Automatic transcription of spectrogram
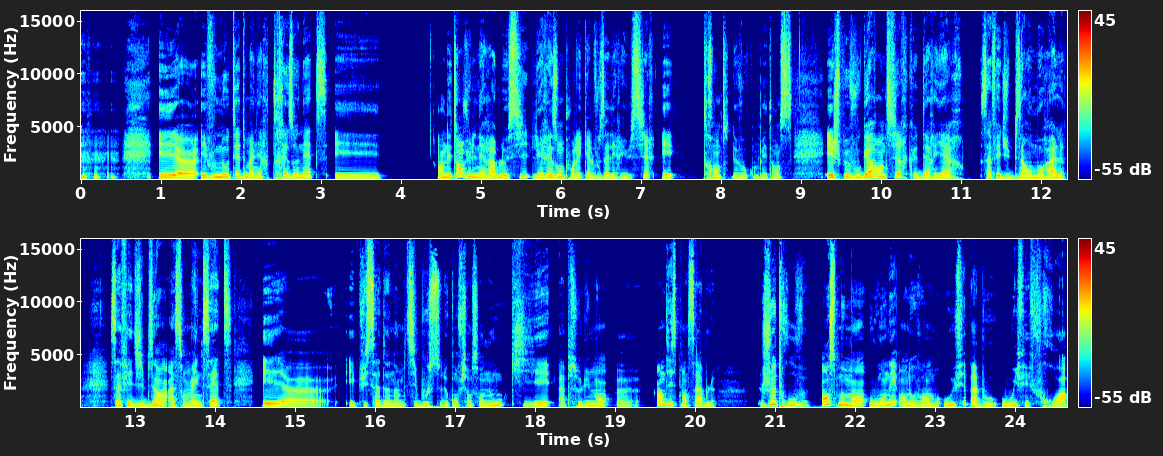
et, euh, et vous notez de manière très honnête et en étant vulnérable aussi les raisons pour lesquelles vous allez réussir et 30 de vos compétences. Et je peux vous garantir que derrière, ça fait du bien au moral, ça fait du bien à son mindset et, euh, puis ça donne un petit boost de confiance en nous qui est absolument euh, indispensable je trouve, en ce moment où on est en novembre, où il fait pas beau, où il fait froid,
